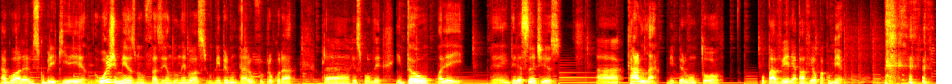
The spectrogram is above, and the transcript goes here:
agora eu descobri que hoje mesmo, fazendo um negócio, me perguntaram, eu fui procurar para responder. Então, olha aí, é interessante isso. A Carla me perguntou: o pavê ele é pavê ou para comer?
